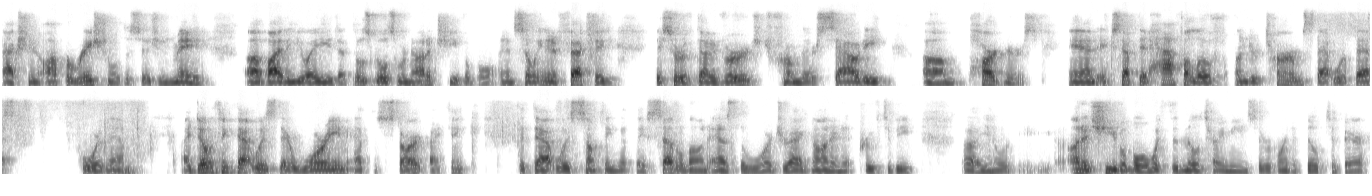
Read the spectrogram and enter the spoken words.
actually an operational decision made uh, by the UAE that those goals were not achievable. And so in effect, they, they sort of diverged from their Saudi um, partners and accepted half a loaf under terms that were best for them. I don't think that was their war aim at the start. I think that that was something that they settled on as the war dragged on and it proved to be, uh, you know, unachievable with the military means they were going to build to bear.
